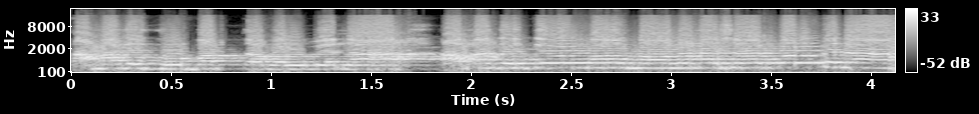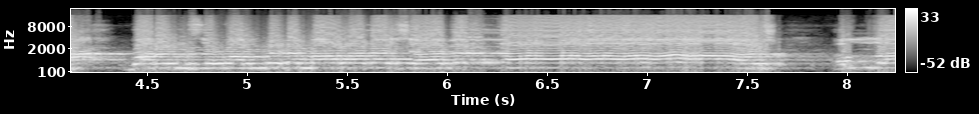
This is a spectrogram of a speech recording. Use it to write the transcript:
আমাকে কেউ বলবে না আমাকে কেউ মাওলানা সাহেব বলবে না বরং সে বলবে না, মাওলানা সাহেবের লাশ। আল্লাহ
